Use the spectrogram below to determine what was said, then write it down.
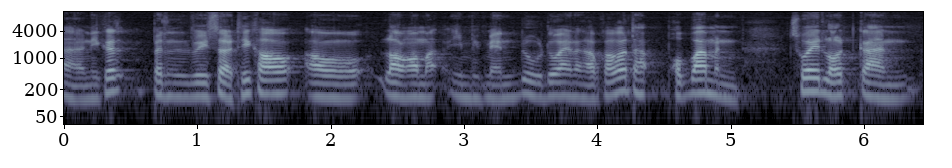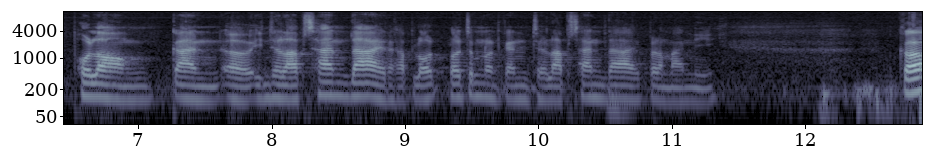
อ่าอันนี้ก็เป็น research ที่เขาเอาลองเอามา implement ดูด้วยนะครับเขาก็พบว่ามันช่วยลดการ prolong การเอ่อ interruption ได้นะครับลดลดจำนวนการ interruption ได้ประมาณนี้ ก็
